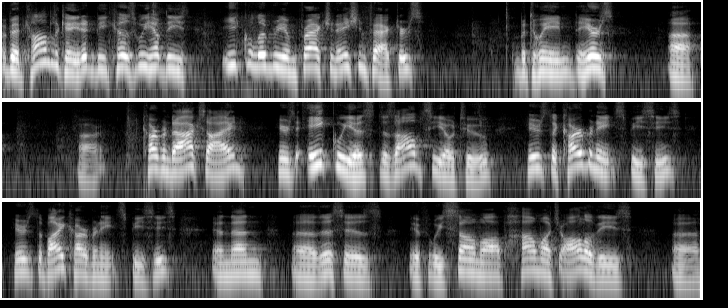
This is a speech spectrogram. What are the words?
a bit complicated because we have these equilibrium fractionation factors between, here's uh, uh, carbon dioxide, here's aqueous dissolved CO2, here's the carbonate species, here's the bicarbonate species, and then uh, this is, if we sum up how much all of these, uh,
